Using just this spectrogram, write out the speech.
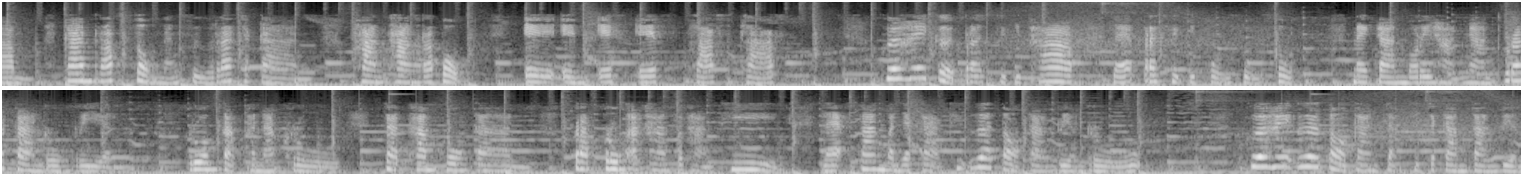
าม การรับส่งหนังสือราชการ ผ่านทางระบบ AMSS++ เพื่อพื่อให้เกิดประสิทธิภาพและประสิทธิผลสูงสุด ในการบริหารงานธุรการโรงเรียน ร่วมกับคณะครู จัดทำโครงการ ปรับปรุงอาคารสถานที่ และสร้างบรรยากาศที่เอื้อต่อการเรียนรู้ เพื่อให้เอื้อต่อการจัดกิจกรรมการเรียน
